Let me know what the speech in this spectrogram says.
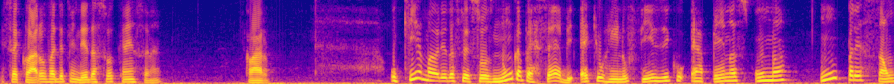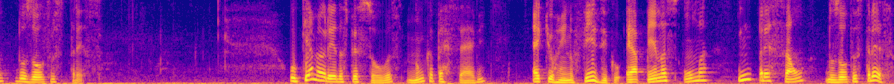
isso é claro, vai depender da sua crença, né? Claro. O que a maioria das pessoas nunca percebe é que o reino físico é apenas uma impressão dos outros três. O que a maioria das pessoas nunca percebe é que o reino físico é apenas uma impressão dos outros três.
